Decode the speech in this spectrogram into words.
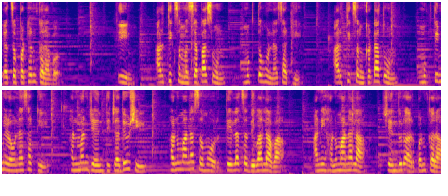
याचं पठण करावं. तीन. आर्थिक समस्यापासून मुक्त होण्यासाठी. आर्थिक संकटातून मुक्ती मिळवण्यासाठी हनुमान जयंतीच्या दिवशी हनुमानासमोर तेलाचा दिवा लावा आणि हनुमानाला शेंदूर अर्पण करा.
